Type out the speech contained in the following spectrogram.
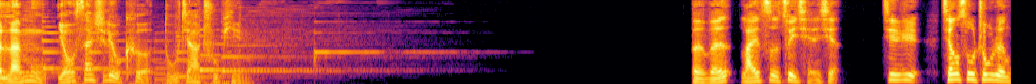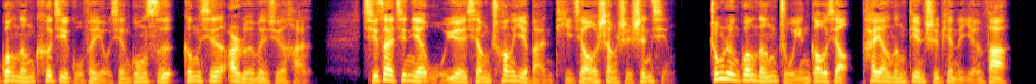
本栏目由三十六氪独家出品。本文来自最前线。近日，江苏中润光能科技股份有限公司更新二轮问询函，其在今年五月向创业板提交上市申请。中润光能主营高效太阳能电池片的研发、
